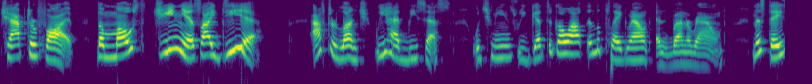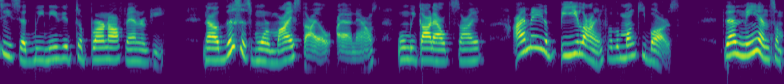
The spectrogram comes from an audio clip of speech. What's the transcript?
Chapter 5 The Most Genius Idea. After lunch, we had recess, which means we get to go out in the playground and run around. Miss Daisy said we needed to burn off energy. Now, this is more my style, I announced when we got outside. I made a beeline for the monkey bars. Then me and some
